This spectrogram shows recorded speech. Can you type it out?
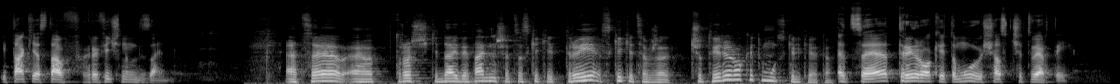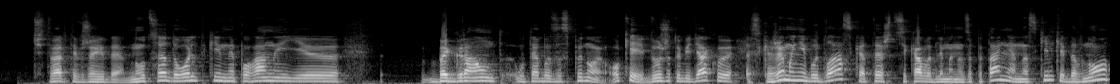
І так я став графічним дизайнером. Е, Це е, трошечки дай детальніше. Це скільки? Три? Скільки це вже? Чотири роки тому? Скільки це? Це три роки тому, зараз четвертий. Четвертий вже йде. Ну, це доволі таки непоганий е, бекграунд у тебе за спиною. Окей, дуже тобі дякую. Скажи мені, будь ласка, теж цікаве для мене запитання: наскільки давно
